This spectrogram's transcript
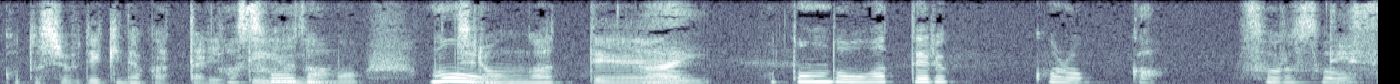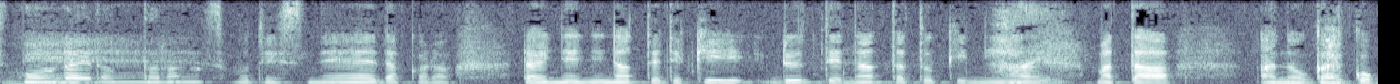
今年はできなかったりっていうのももちろんあって、はい、ほとんど終わってる頃か。そろそろ本来だったら、ね、そうですね。だから来年になってできるってなった時に、はい、またあの外国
